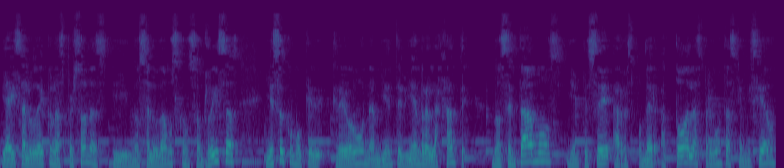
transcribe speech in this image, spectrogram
y ahí saludé con las personas y nos saludamos con sonrisas y eso como que creó un ambiente bien relajante. Nos sentamos y empecé a responder a todas las preguntas que me hicieron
